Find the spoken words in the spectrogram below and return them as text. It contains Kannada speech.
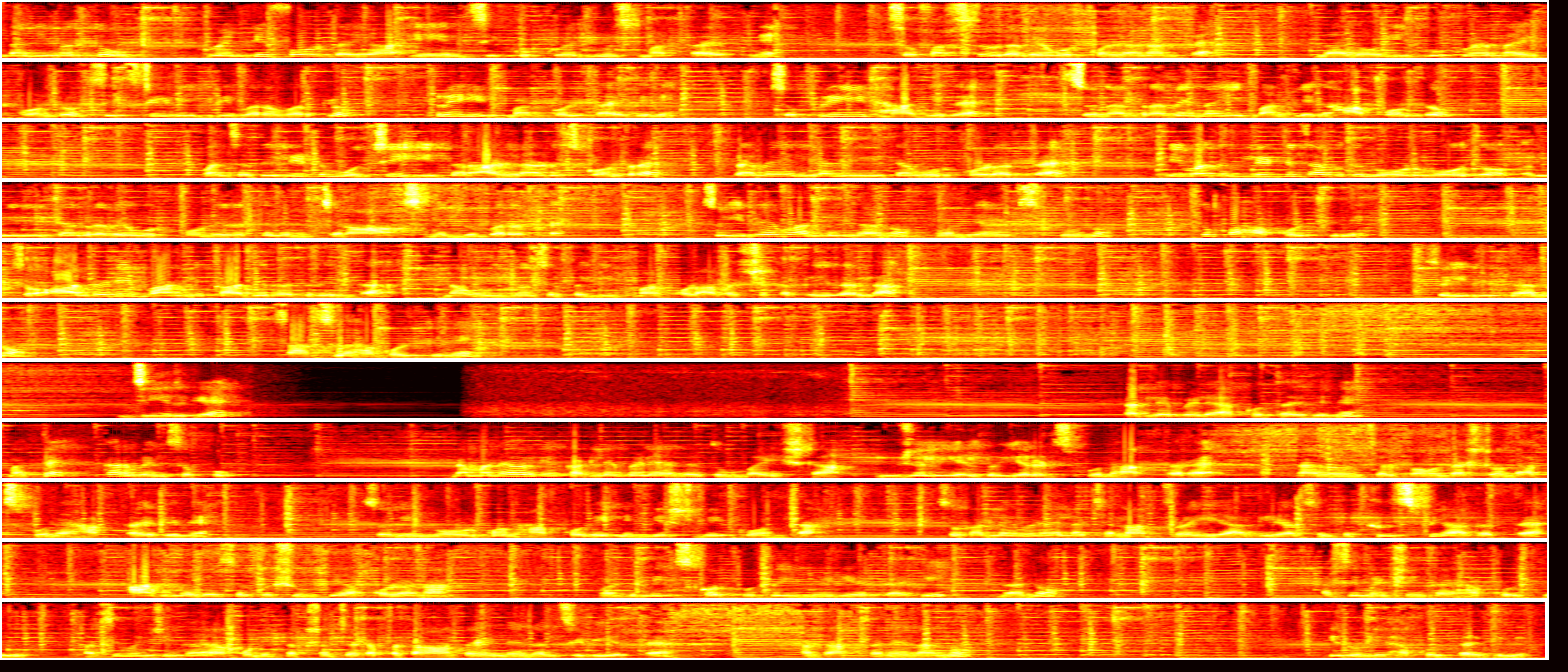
ನಾನಿವತ್ತು twenty four dia A M C cookware use ಮಾಡ್ತಾ ಇದ್ದೀನಿ. ಸೊ ಫಸ್ಟು ರವೆ ಹುರ್ಕೊಳ್ಳೋಣಂತೆ. ನಾನು ಈ ಕುಕ್ವೇರ್ನ ಇಟ್ಕೊಂಡು ಸಿಕ್ಸ್ಟಿ ಡಿಗ್ರಿ ಬರೋವರೆಗೂ ಪ್ರೀ ಹೀಟ್ ಮಾಡ್ಕೊಳ್ತಾ ಇದ್ದೀನಿ. ಸೊ ಪ್ರೀ ಹೀಟ್ ಆಗಿದೆ. ಸೊ ನಾನು ರವೆನ ಈ ಬಂಟ್ಲಿಗೆ ಹಾಕ್ಕೊಂಡು ಒಂದ್ಸತಿ ಲಿಡ್ ಮುಚ್ಚಿ ಈ ಥರ ಅಳ್ಳಾಡಿಸ್ಕೊಂಡ್ರೆ ರವೆ ಎಲ್ಲ ನೀಟಾಗಿ ಹುರ್ಕೊಳ್ಳುತ್ತೆ. ನೀವು ಅದನ್ನ ಲಿಡ್ ತೆಗೆದು ನೋಡ್ಬೋದು, ನೀಟಾಗಿ ರವೆ ಹುರ್ಕೊಂಡಿರುತ್ತೆ, ನಿಮ್ಗೆ ಚೆನ್ನಾಗಿ ಸ್ಮೆಲ್ಲು ಬರುತ್ತೆ. ಸೊ ಇದೇ ಬಾಣಲಿಗೆ ನಾನು ಒಂದು ಎರಡು ಸ್ಪೂನು ತುಪ್ಪ ಹಾಕ್ಕೊಳ್ತೀನಿ ಸೊ ಆಲ್ರೆಡಿ ಬಾಣಲಿ ಕಾದಿರೋದ್ರಿಂದ ನಾವು ಇನ್ನೊಂದು ಸ್ವಲ್ಪ ಹೀಟ್ ಮಾಡ್ಕೊಳ್ಳೋ ಅವಶ್ಯಕತೆ ಇರಲ್ಲ. ಸೊ ಇದಕ್ಕೆ ನಾನು ಸಾಸಿವೆ ಹಾಕ್ಕೊಳ್ತೀನಿ ಜೀರಿಗೆ, ಕಡಲೆಬೇಳೆ ಹಾಕೋತಾ ಇದ್ದೀನಿ, ಮತ್ತು ಕರ್ಬೇವಿನ ಸೊಪ್ಪು. ನಮ್ಮ ಮನೆಯವ್ರಿಗೆ ಕಡಲೆಬೇಳೆ ಅಂದರೆ ತುಂಬ ಇಷ್ಟ. ಯೂಶಲಿ ಎಲ್ಲರೂ ಎರಡು ಸ್ಪೂನ್ ಹಾಕ್ತಾರೆ. ನಾನು ಒಂದು ಸ್ವಲ್ಪ ಒಂದು ಅಷ್ಟೊಂದು ಹತ್ತು ಸ್ಪೂನೇ ಹಾಕ್ತಾ ಇದ್ದೀನಿ. ಸೊ ನೀವು ನೋಡ್ಕೊಂಡು ಹಾಕ್ಕೊಳ್ಳಿ ನಿಮ್ಗೆ ಎಷ್ಟು ಬೇಕು ಅಂತ. ಸೊ ಕಡಲೆಬೇಳೆ ಎಲ್ಲ ಚೆನ್ನಾಗಿ ಫ್ರೈ ಆಗಲಿ, ಅದು ಸ್ವಲ್ಪ ಕ್ರಿಸ್ಪಿ ಆಗುತ್ತೆ. ಆದಮೇಲೆ ಸ್ವಲ್ಪ ಶುಂಠಿ ಹಾಕ್ಕೊಳ್ಳೋಣ ಒಂದು ಮಿಕ್ಸ್ ಕೊಟ್ಬಿಟ್ಟು ಇಮಿಡಿಯೇಟಾಗಿ ನಾನು ಹಸಿಮೆಣ್ಸಿನ್ಕಾಯಿ ಹಾಕ್ಕೊಳ್ತೀನಿ ಹಸಿಮೆಣ್ಸಿನ್ಕಾಯಿ ಹಾಕೊಂಡಿದ ತಕ್ಷಣ ಚಟಪಟ ಅಂತ ಎಣ್ಣೆನಲ್ಲಿ ಸಿಡಿಯುತ್ತೆ. ಅದಾಗ್ತಾನೆ ನಾನು ಈರುಳ್ಳಿ ಹಾಕ್ಕೊಳ್ತಾ ಇದ್ದೀನಿ.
